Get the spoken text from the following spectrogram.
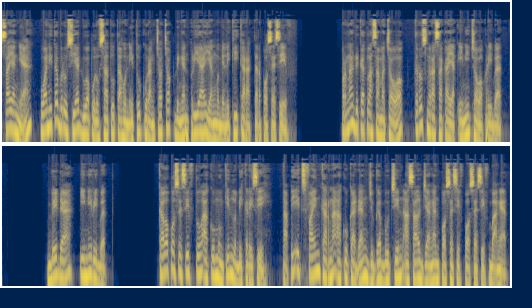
Sayangnya, wanita berusia 21 tahun itu kurang cocok dengan pria yang memiliki karakter posesif. Pernah dekatlah sama cowok, terus ngerasa kayak ini cowok ribet. Beda, ini ribet. Kalau posesif tuh aku mungkin lebih kerisih, tapi it's fine karena aku kadang juga bucin asal jangan posesif-posesif banget.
